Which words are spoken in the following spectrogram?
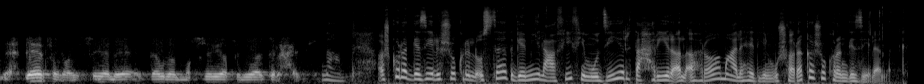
الأهداف الرئيسية للدولة المصرية في الوقت الحالي. نعم، أشكرك جزيل الشكر الأستاذ جميل عفيفي مدير تحرير الأهرام على هذه المشاركة، شكرا جزيلا لك.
